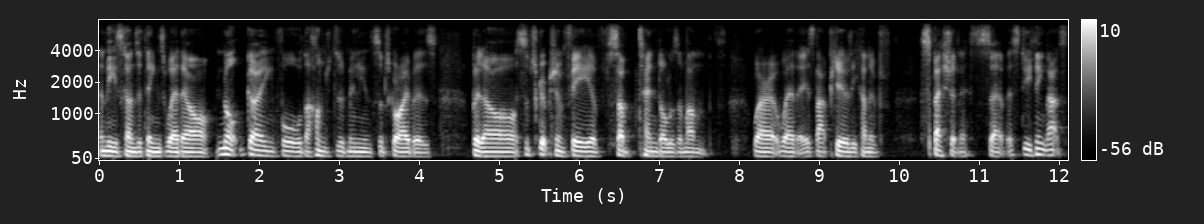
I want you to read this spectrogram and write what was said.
and these kinds of things where they are not going for the hundreds of millions subscribers, but are subscription fee of sub ten dollars a month, where where is that purely kind of specialist service. Do you think that's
